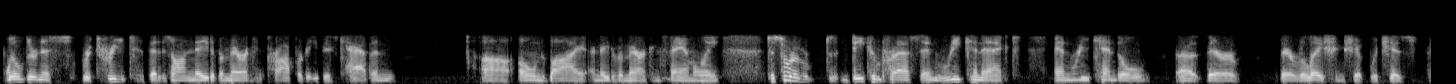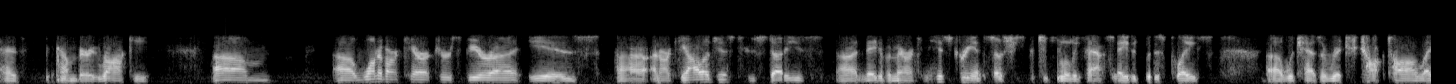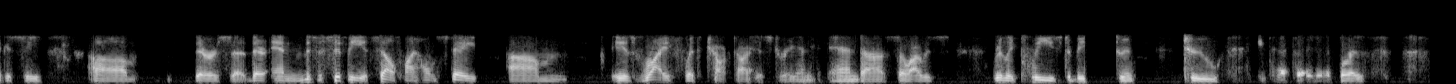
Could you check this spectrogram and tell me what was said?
wilderness retreat that is on Native American property. This cabin uh, owned by a Native American family to sort of decompress and reconnect and rekindle uh, their their relationship, which has has become very rocky. Um, uh, one of our characters, Vera, is uh, an archaeologist who studies uh, Native American history, and so she's particularly fascinated with this place, uh, which has a rich Choctaw legacy. Um, there's uh, there, and Mississippi itself, my home state, um, is rife with Choctaw history, and and uh, so I was really pleased to be to to incorporate and embrace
